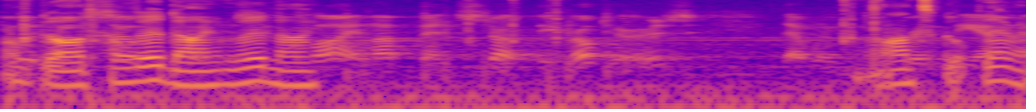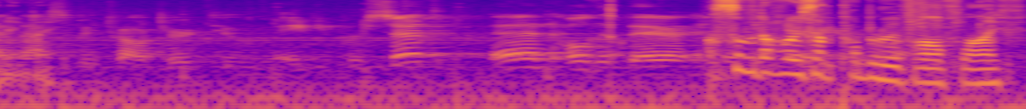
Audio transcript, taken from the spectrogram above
Oh God, I'm gonna die, I'm gonna die. I'll have to go up there anyway. anti-mass spectrometer to 80% and hold it there. That's something I've always had a problem with. Half-Life.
